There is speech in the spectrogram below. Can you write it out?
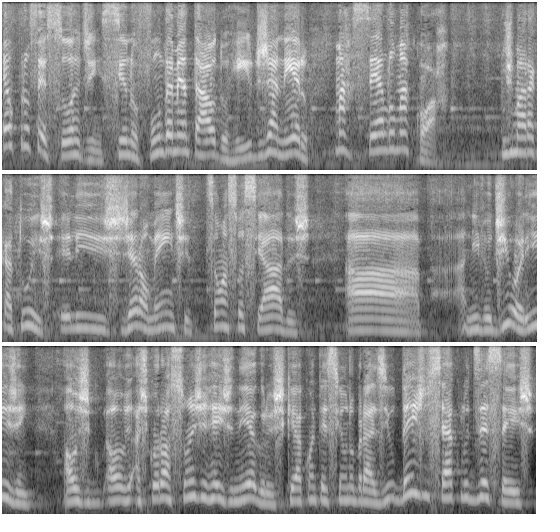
é o professor de ensino fundamental do Rio de Janeiro, Marcelo Macor. Os maracatus, eles geralmente são associados a, a nível de origem aos, aos, às coroações de reis negros que aconteciam no Brasil desde o século XVI.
